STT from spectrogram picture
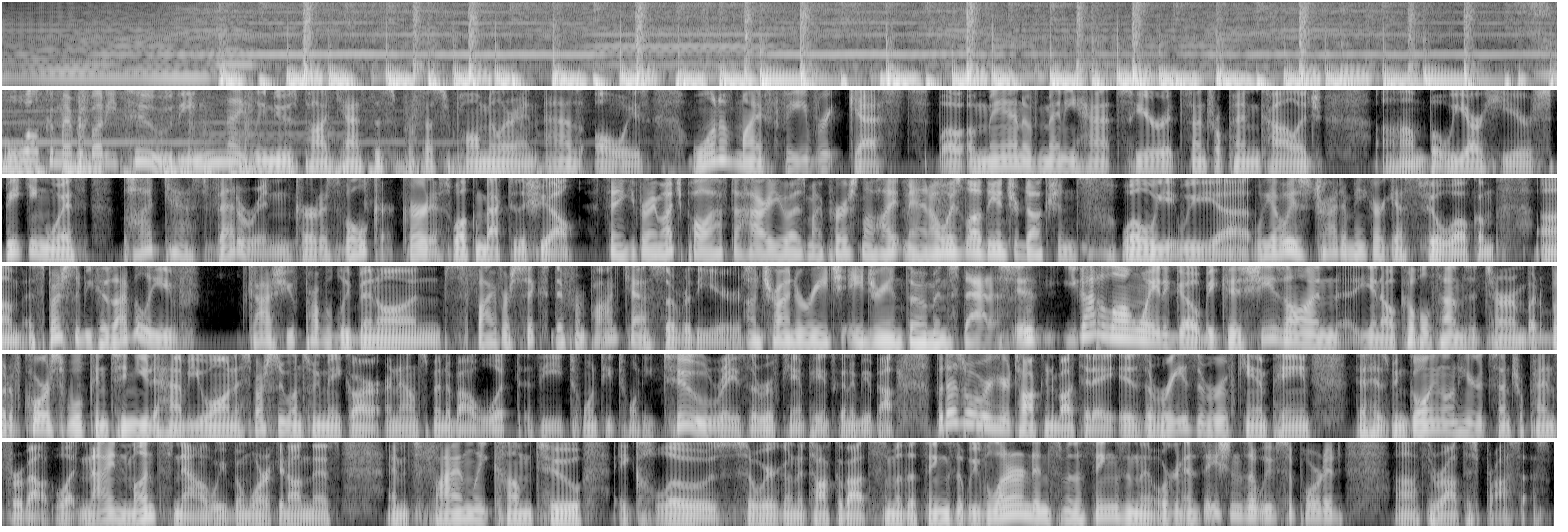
everybody, to the Knightly News Podcast. This is Professor Paul Miller, and as always, one of my favorite guests, a man of many hats here at Central Penn College. Um, but we are here speaking with podcast veteran Curtis Voelker. Curtis, welcome back to the show. Thank you very much, Paul. I have to hire you as my personal hype man. I always love the introductions. Well, we we uh, we always try to make our guests feel welcome, um, especially because I believe, gosh, you've probably been on five or six different podcasts over the years. I'm trying to reach Adrian Thoman status. It- you got a long way to go because she's on, you know, a couple times a term. But but of course, we'll continue to have you on, especially once we make our announcement about what the 2022 Raise the Roof campaign is going to be about. But that's what we're here talking about today: is the Raise the Roof campaign that has been going on here at Central Penn for about what nine months now. We've been working on this, and it's finally come to a close. So we're going to talk about some of the things that we've learned and some of the things and the organizations that we've supported uh, throughout this process.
